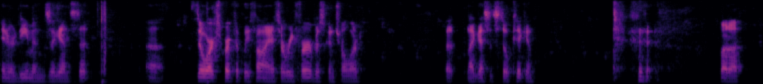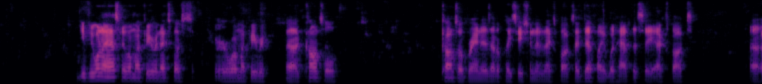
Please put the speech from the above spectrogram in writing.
inner demons against it. Uh, still works perfectly fine. It's a refurbished controller, but I guess it's still kicking. but uh, if you want to ask me what my favorite Xbox or what my favorite uh, console console brand is out of PlayStation and Xbox, I definitely would have to say Xbox. Uh,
